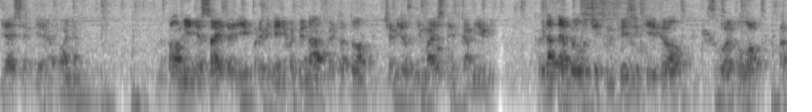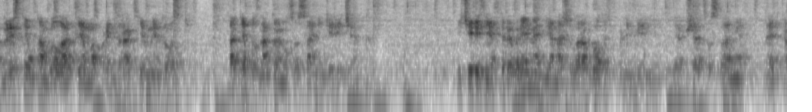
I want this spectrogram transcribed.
я Сергей Афонин. Наполнение сайта и проведение вебинаров – это то, чем я занимаюсь на комьюнити. Когда-то я был учителем физики и вел свой блог. Одной из тем там была тема про интерактивные доски. Так я познакомился с Аней Кириченко. И через некоторое время я начал работать в Полимедии и общаться с вами на этом.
